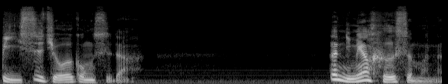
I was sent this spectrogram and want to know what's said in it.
鄙视九二共识的，那你们要和什么呢？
